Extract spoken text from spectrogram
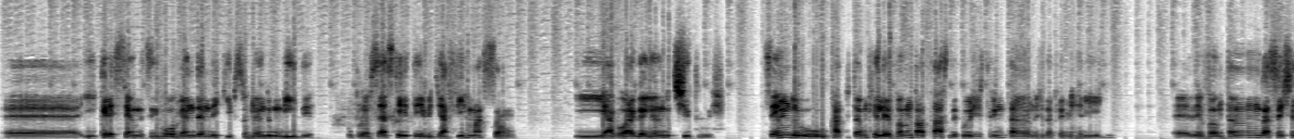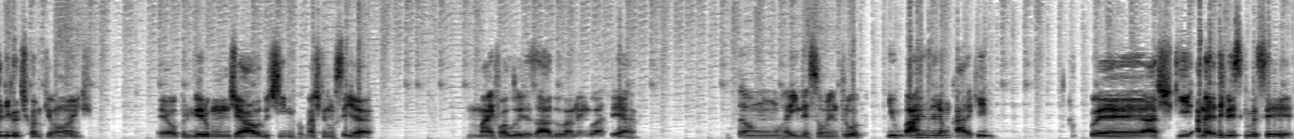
é, ir crescendo, se desenvolvendo dentro da equipe, se tornando um líder. O processo que ele teve de afirmação e agora ganhando títulos sendo o capitão que levanta a taça depois de 30 anos da Premier League, é, levantando a sexta Liga dos Campeões, é o primeiro Mundial do time, por mais que não seja mais valorizado lá na Inglaterra. Então o Henderson entrou e o Barnes ele é um cara que é, acho que a maioria das vezes que você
